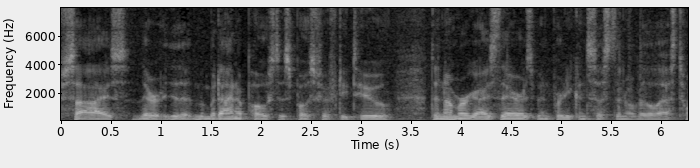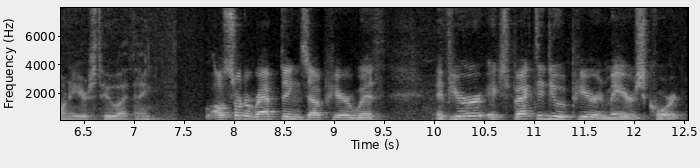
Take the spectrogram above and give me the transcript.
size. There, the Medina post is post 52. The number of guys there has been pretty consistent over the last 20 years too. I think. I'll sort of wrap things up here with, if you're expected to appear in mayor's court,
